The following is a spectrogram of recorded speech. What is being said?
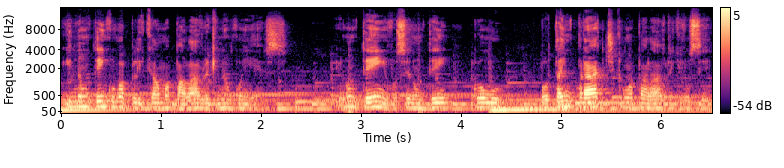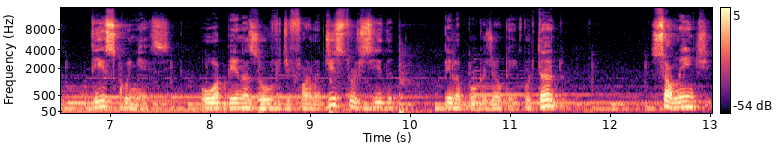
e não tem como aplicar uma palavra que não conhece. Eu não tenho, você não tem como botar em prática uma palavra que você desconhece ou apenas ouve de forma distorcida pela boca de alguém. Portanto, somente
